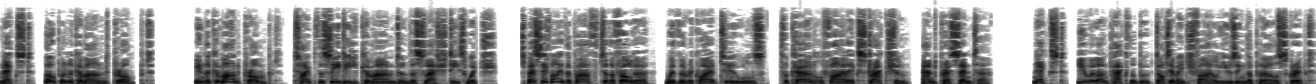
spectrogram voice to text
Next, open a command prompt. In the command prompt, type the cd command and the slash d switch. Specify the path to the folder, with the required tools, for kernel file extraction, and press enter. Next, you will unpack the boot.image file using the Perl script.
